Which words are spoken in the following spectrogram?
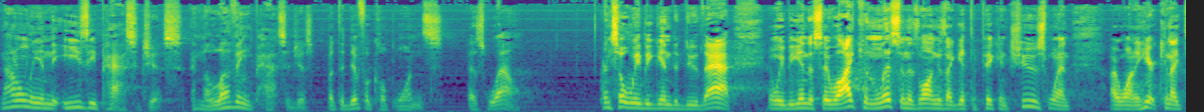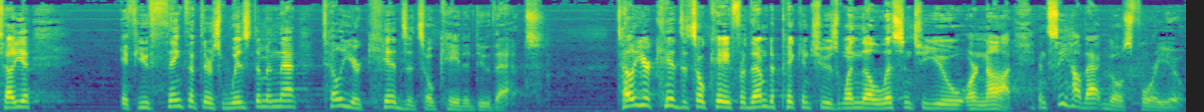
not only in the easy passages and the loving passages, but the difficult ones as well? And so we begin to do that, and we begin to say, Well, I can listen as long as I get to pick and choose when I want to hear. Can I tell you, if you think that there's wisdom in that, tell your kids it's okay to do that. Tell your kids it's okay for them to pick and choose when they'll listen to you or not, and see how that goes for you.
